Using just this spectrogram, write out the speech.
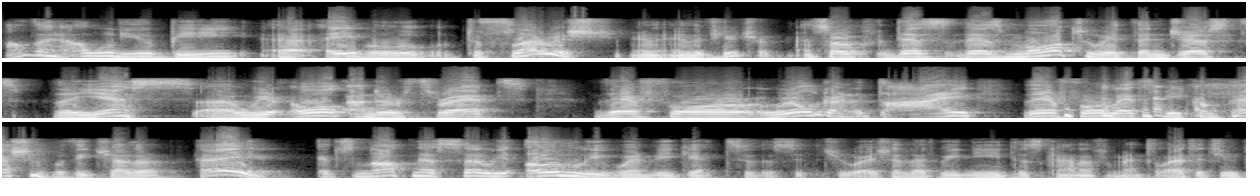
how the hell will you be uh, able to flourish in, in the future? And so there's there's more to it than just the yes, uh, we're all under threat. Therefore, we're all going to die. Therefore, let's be compassionate with each other. Hey, it's not necessarily only when we get to the situation that we need this kind of mental attitude.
